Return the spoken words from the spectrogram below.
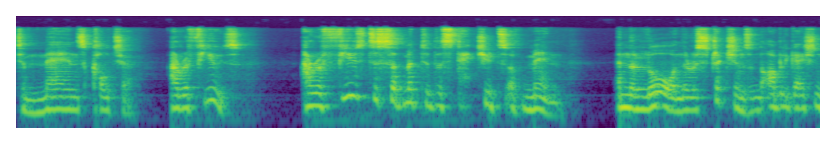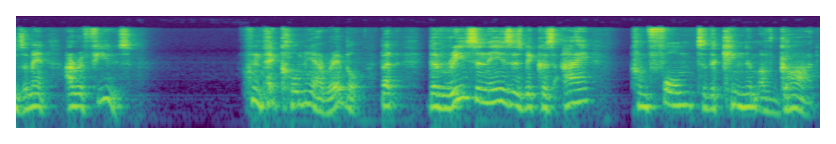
to man's culture. I refuse. I refuse to submit to the statutes of men and the law and the restrictions and the obligations of men. I refuse. they call me a rebel. But the reason is, is because I conform to the kingdom of God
